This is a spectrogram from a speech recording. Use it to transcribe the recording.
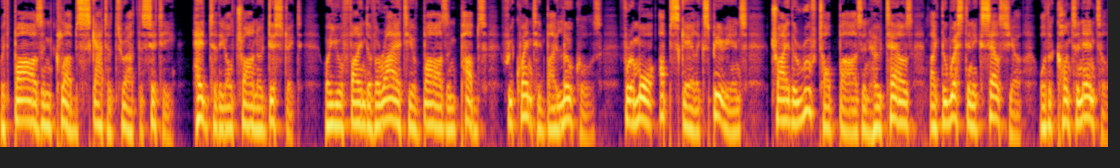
with bars and clubs scattered throughout the city. Head to the Oltrarno district, where you'll find a variety of bars and pubs frequented by locals. For a more upscale experience, try the rooftop bars in hotels like the Westin Excelsior or the Continental.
